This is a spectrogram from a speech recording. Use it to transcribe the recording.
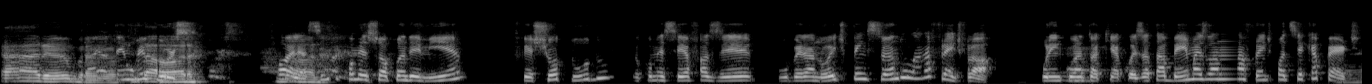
Caramba! eu tenho um recurso. Olha, assim que começou a pandemia, fechou tudo, eu comecei a fazer Uber à noite pensando lá na frente. Falei, ó, por enquanto aqui a coisa tá bem, mas lá na frente pode ser que aperte.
